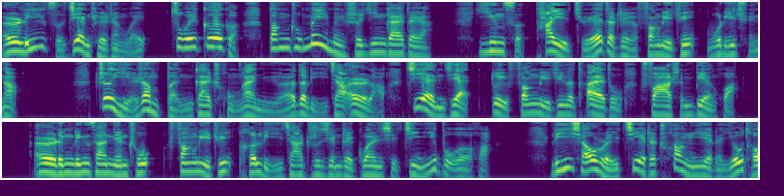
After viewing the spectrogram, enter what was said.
而李子健却认为，作为哥哥帮助妹妹是应该的呀，因此他也觉得这个方丽君无理取闹，这也让本该宠爱女儿的李家二老渐渐对方丽君的态度发生变化。二零零三年初，方丽君和李家之间这关系进一步恶化。李小蕊借着创业的由头，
